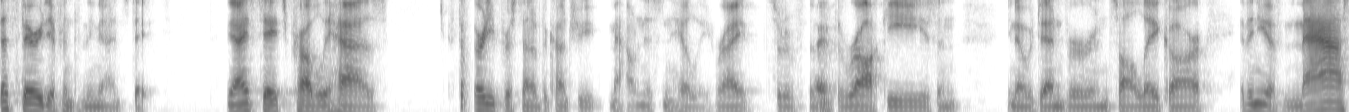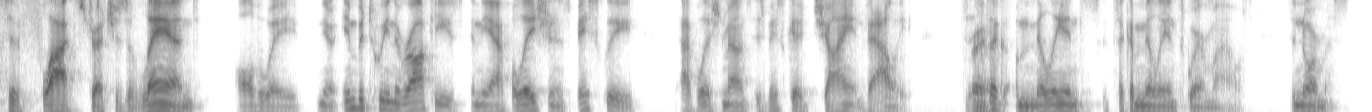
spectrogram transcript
that's very different than the United States. The United States probably has 30% of the country mountainous and hilly, right? Sort of the, right. the Rockies and, you know, Denver and Salt Lake are. And then you have massive flat stretches of land all the way, you know, in between the Rockies and the Appalachian is basically Appalachian Mountains is basically a giant valley. It's, right. it's like a million, it's like a million square miles. It's enormous.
